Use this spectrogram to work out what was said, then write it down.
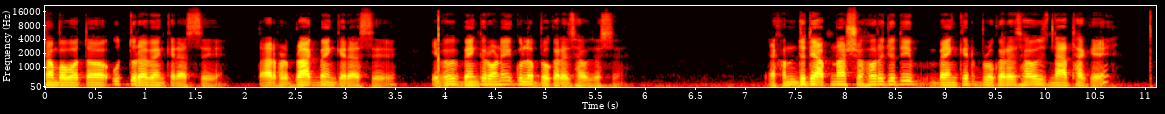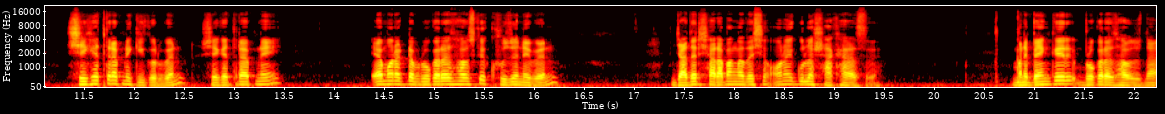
সম্ভবত উত্তরা ব্যাংকের আছে, তারপর ব্রাক ব্যাংকের আছে, এভাবে ব্যাংকের অনেকগুলো ব্রোকারেজ হাউস আছে। এখন যদি আপনার শহরে যদি ব্যাংকের ব্রোকারেজ হাউস না থাকে, সেক্ষেত্রে আপনি কি করবেন? সেক্ষেত্রে আপনি এমন একটা ব্রোকারেজ হাউসকে খুঁজে নেবেন, যাদের সারা বাংলাদেশে অনেকগুলো শাখা আছে। মানে ব্যাংকের ব্রোকারেজ হাউস না,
